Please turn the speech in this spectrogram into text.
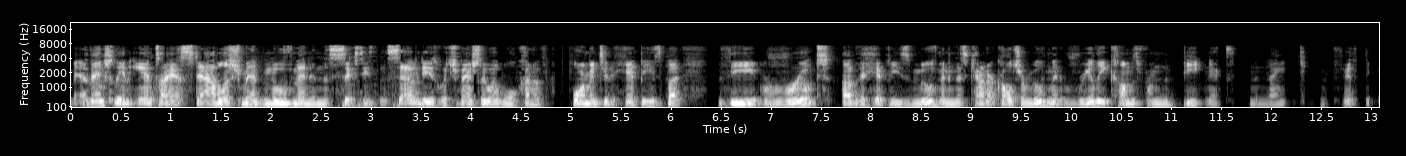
eventually an anti-establishment movement in the 60s and 70s which eventually will kind of form into the hippies. But the root of the hippies movement and this counterculture movement really comes from the beatniks in the 1950s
